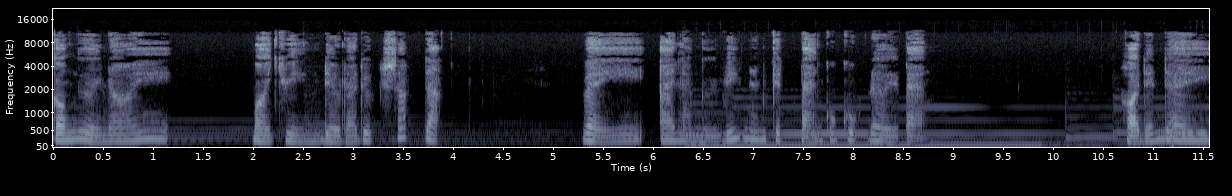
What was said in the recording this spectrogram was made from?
Có người nói mọi chuyện đều đã được sắp đặt. Vậy ai là người viết nên kịch bản của cuộc đời bạn? Hỏi đến đây,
